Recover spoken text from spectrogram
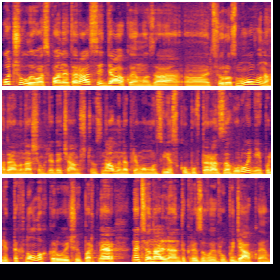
Почули вас, пане Тарасе. Дякуємо за е, цю розмову. Нагадаємо нашим глядачам, що з нами на прямому зв'язку був Тарас Загородній, політтехнолог, керуючий партнер національної антикризової групи. Дякуємо.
